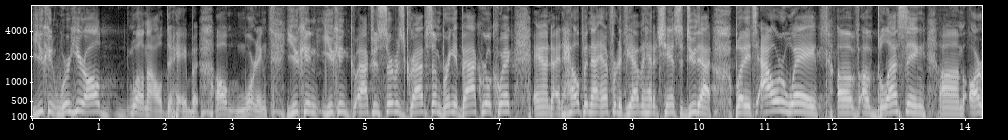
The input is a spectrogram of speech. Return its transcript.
You can. We're here all well, not all day, but all morning. You can you can after the service grab some, bring it back real quick, and and help in that effort if you haven't had a chance to do that. But it's our way of, of of blessing um, our,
